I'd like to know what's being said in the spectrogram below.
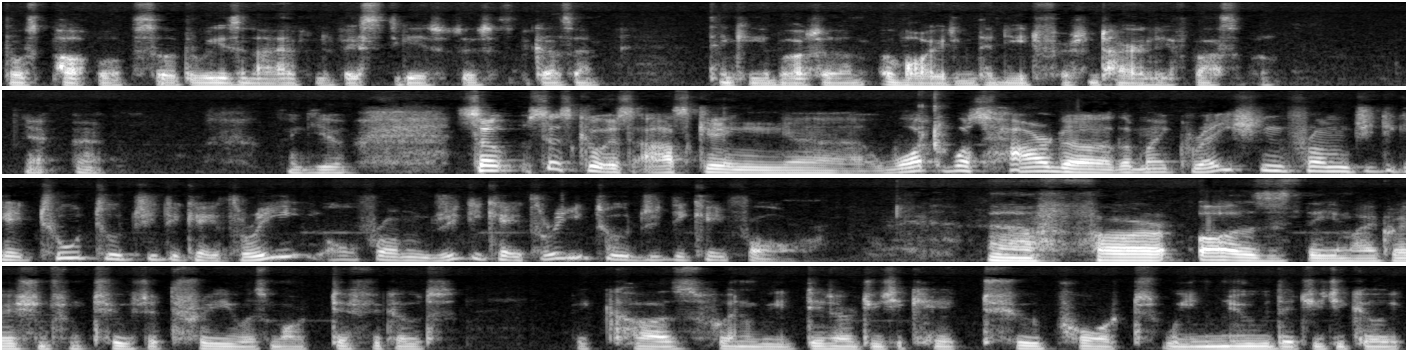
those pop-ups. So the reason I haven't investigated it is because I'm thinking about um, avoiding the need for it entirely if possible. Yeah, thank you. So Cisco is asking, uh, what was harder, the migration from GTK2 to GTK3 or from GTK3 to GTK4? Uh, for us, the migration from 2 to 3 was more difficult because when we did our GTK2 port, we knew that GTK,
